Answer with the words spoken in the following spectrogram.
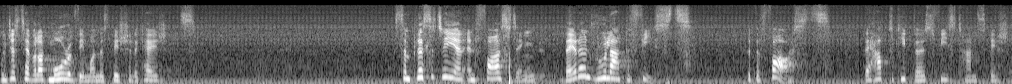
We just have a lot more of them on the special occasions. Simplicity and, and fasting, they don't rule out the feasts, but the fasts, they help to keep those feast times special.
